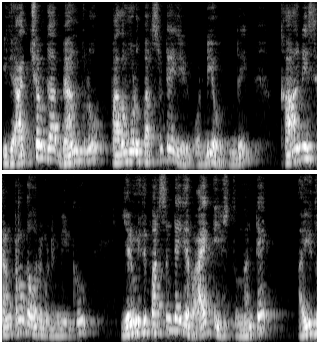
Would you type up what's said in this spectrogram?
ఇది యాక్చువల్గా బ్యాంకులో పదమూడు పర్సెంటేజ్ వడ్డీ అవుతుంది. కానీ సెంట్రల్ గవర్నమెంట్ మీకు ఎనిమిది పర్సెంటేజ్ రాయితీ ఇస్తుంది. అంటే ఐదు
